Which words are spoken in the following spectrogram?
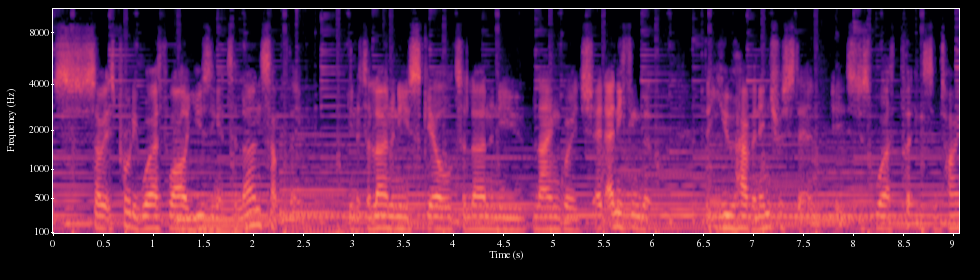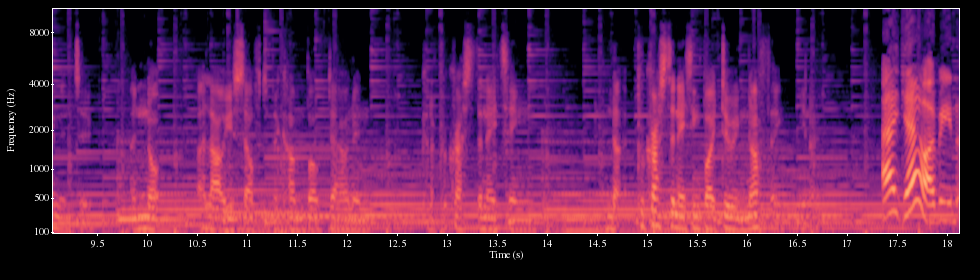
so it's probably worthwhile using it to learn something. You know, to learn a new skill, to learn a new language, anything that that you have an interest in. It's just worth putting some time into, and not allow yourself to become bogged down in kind of procrastinating, no, procrastinating by doing nothing. You know. Uh, yeah, I mean,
